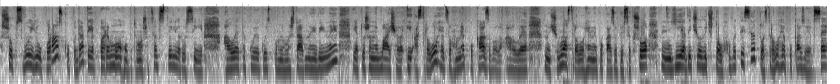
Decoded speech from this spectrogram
Щоб свою поразку подати як перемогу, тому що це в стилі Росії. Але такої якоїсь повномасштабної війни я теж не бачила. І астрологія цього не показувала. Але ну чому астрологія не показує? Тобто, якщо є від чого відштовхуватися, то астрологія показує все.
